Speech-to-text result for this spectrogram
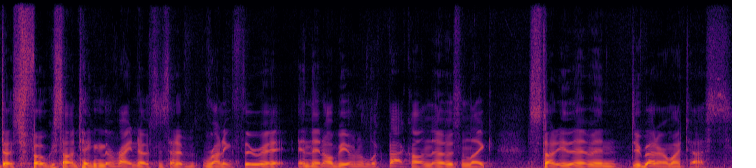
just focus on taking the right notes instead of running through it, and then I'll be able to look back on those and like study them and do better on my tests.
